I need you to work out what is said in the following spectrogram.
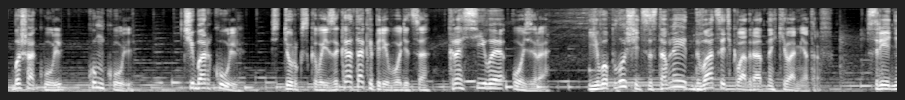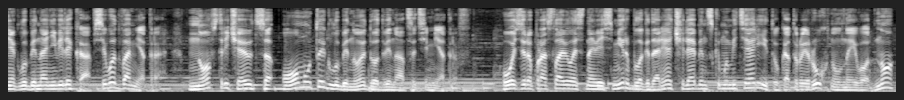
Башакуль, Кумкуль. Чебаркуль с тюркского языка так и переводится «красивое озеро». Его площадь составляет 20 квадратных километров. Средняя глубина невелика, всего 2 метра, но встречаются омуты глубиной до 12 метров. Озеро прославилось на весь мир благодаря Челябинскому метеориту, который рухнул на его дно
